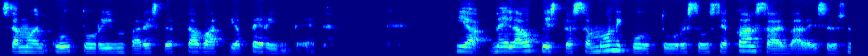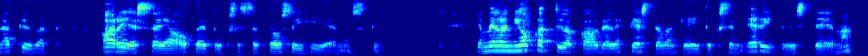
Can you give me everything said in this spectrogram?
samoin kulttuuriympäristöt, tavat ja perinteet. Ja meillä opistossa monikulttuurisuus ja kansainvälisyys näkyvät arjessa ja opetuksessa tosi hienosti. Ja meillä on joka työkaudelle kestävän kehityksen erityisteema,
